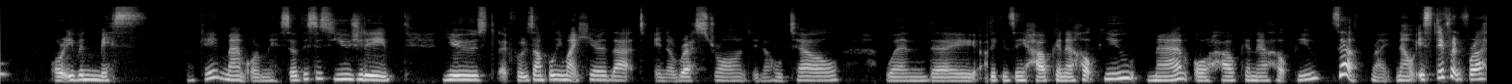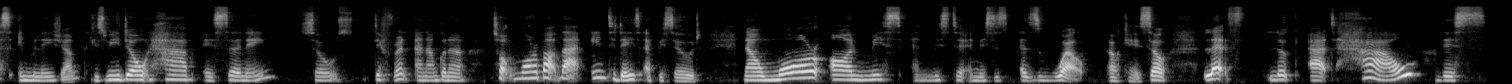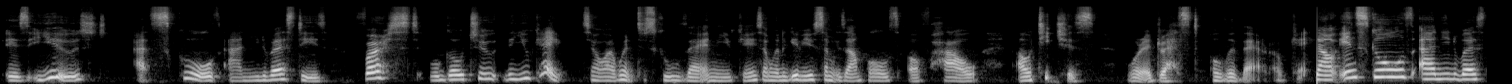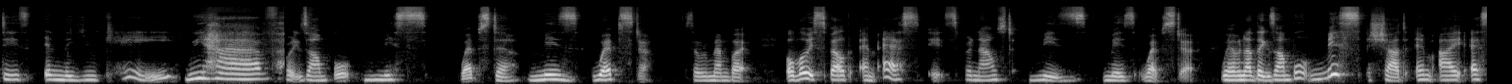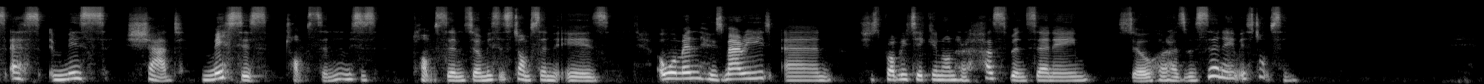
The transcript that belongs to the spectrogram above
or even miss. Okay, ma'am or miss. So this is usually used, for example, you might hear that in a restaurant, in a hotel, when they they can say how can i help you ma'am or how can i help you sir right now it's different for us in malaysia because we don't have a surname so different and i'm going to talk more about that in today's episode. Now more on miss and mr and mrs as well. Okay so let's look at how this is used at schools and universities. First we'll go to the uk so I went to school there in the UK. So I'm going to give you some examples of how our teachers were addressed over there. Okay. Now, in schools and universities in the UK, we have, for example, Miss Webster, Ms. Webster. So remember, although it's spelled MS, it's pronounced Ms. Ms. Webster. We have another example, Miss Shad, M I S S, Miss Shad, Mrs. Thompson, Mrs. Thompson. So Mrs. Thompson is a woman who's married and she's probably taken on her husband's surname. So her husband's surname is Thompson.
